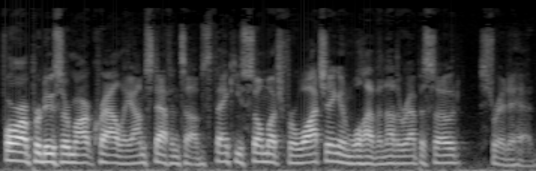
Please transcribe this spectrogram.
For our producer, Mark Crowley, I'm Stephen Tubbs. Thank you so much for watching, and we'll have another episode straight ahead.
